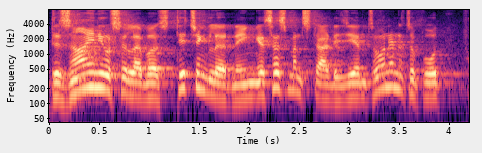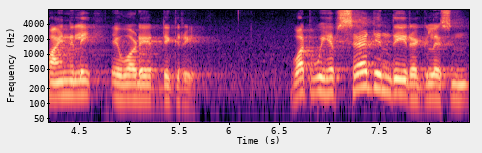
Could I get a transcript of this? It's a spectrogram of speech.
design your syllabus, teaching learning, assessment strategy, and so on and so forth, finally award a degree. What we have said in the regulation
